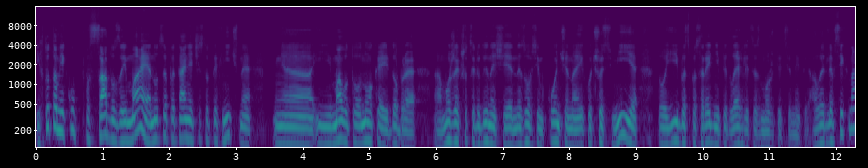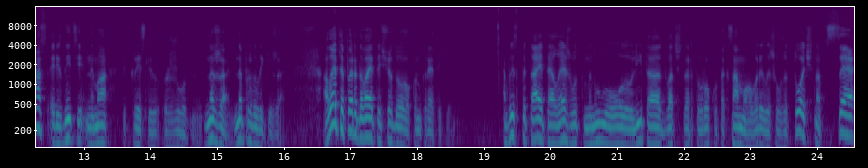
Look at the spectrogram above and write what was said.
І хто там яку посаду займає? Ну це питання чисто технічне. Е, І мало того, ну окей, добре. Може, якщо ця людина ще не зовсім кончена і хоч щось вміє, то її безпосередні підлеглі це зможуть оцінити. Але для всіх нас різниці нема, підкреслюю, жодної. На жаль, на превеликий жаль. Але тепер давайте щодо конкретики. Ви спитаєте, але ж от минулого літа 24-го року так само говорили, що вже точно все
